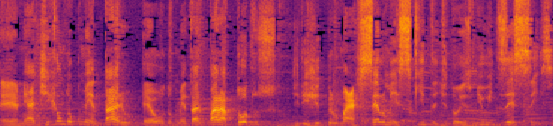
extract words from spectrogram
É, minha dica é um documentário, é o documentário Para Todos, dirigido pelo Marcelo Mesquita de 2016.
